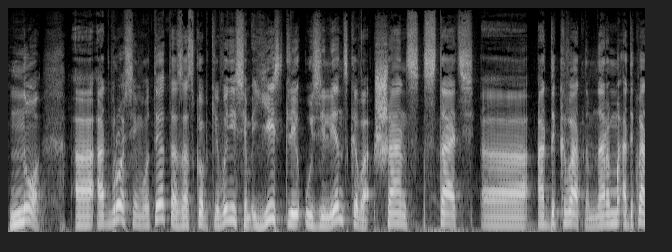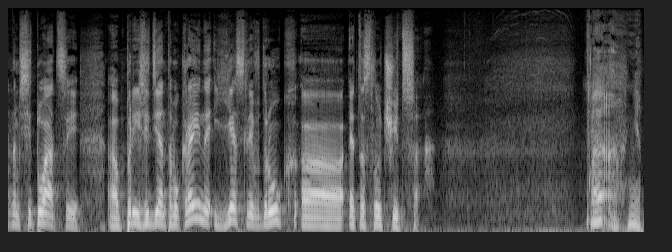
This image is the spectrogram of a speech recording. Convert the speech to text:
Но а, отбросим вот это, за скобки вынесем. Есть ли у Зеленского шанс стать а, адекватным, норм, адекватным ситуации а, президентом Украины, если вдруг а, это случится? А, нет.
